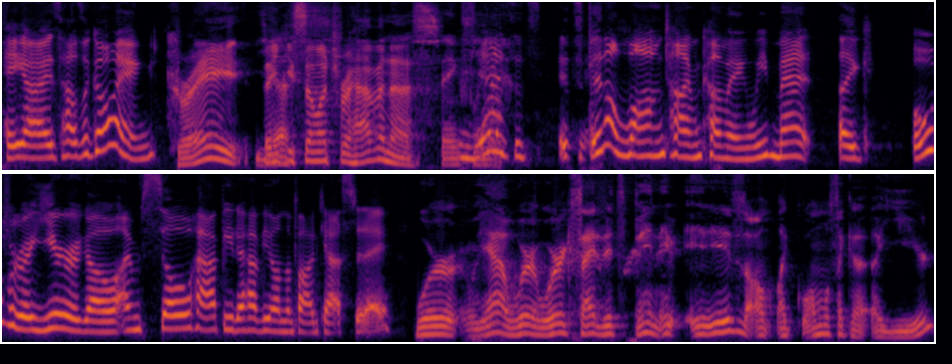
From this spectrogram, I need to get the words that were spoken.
Hey guys, how's it going? Great. Thank Yes. you so much for having us. Thanks. Leah. Yes, it's it's been a long time coming. We met like over a year ago. I'm so happy to have you on the podcast today. We're yeah, we're we're excited. It's been it, it is al- like almost like a, a year.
